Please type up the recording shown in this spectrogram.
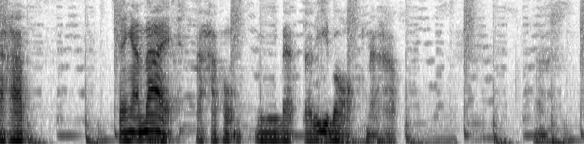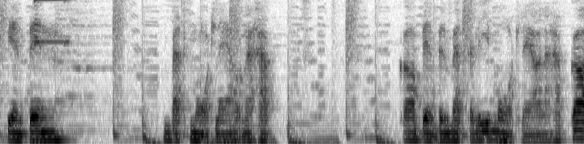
นะครับ ใช้งานได้นะครับผม มีแบตเตอรี่บอกนะครับ เปลี่ยนเป็นแบตโหมดแล้วนะครับ ก็เปลี่ยนเป็นแบตเตอรี่โหมดแล้วนะครับ ก็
